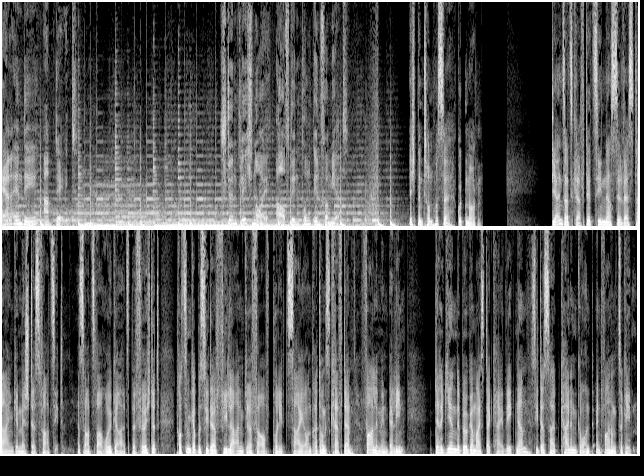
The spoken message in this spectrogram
RND Update. Stündlich neu. Auf den Punkt informiert. Ich bin Tom Husse. Guten Morgen. Die Einsatzkräfte ziehen nach Silvester ein gemischtes Fazit. Es war zwar ruhiger als befürchtet, trotzdem gab es wieder viele Angriffe auf Polizei und Rettungskräfte, vor allem in Berlin. Der regierende Bürgermeister Kai Wegner sieht deshalb keinen Grund, Entwarnung zu geben.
